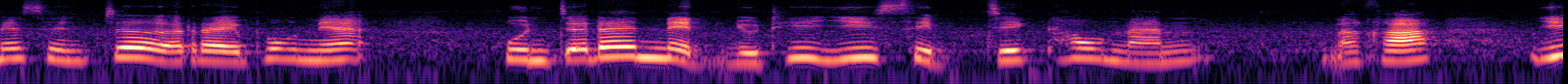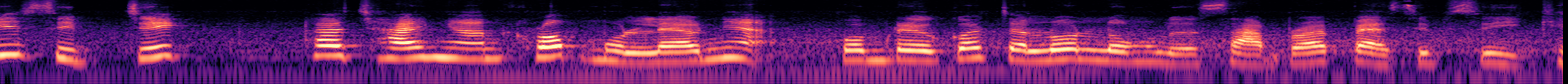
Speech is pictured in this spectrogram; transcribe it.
Messenger อะไรพวกเนี้ย คุณจะได้เน็ตอยู่ที่ 20 จิกเท่านั้นนะคะ 20 จิก ถ้าใช้งานครบหมดแล้วเนี่ย ความเร็วก็จะลดลงเหลือ 384K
